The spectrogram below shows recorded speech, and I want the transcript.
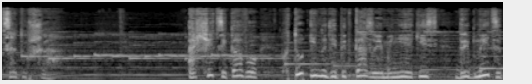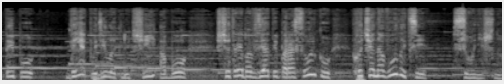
це душа. А ще цікаво, хто іноді підказує мені якісь дрібниці, типу, де я поділа ключі, або що треба взяти парасольку, хоча на вулиці сонячно.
